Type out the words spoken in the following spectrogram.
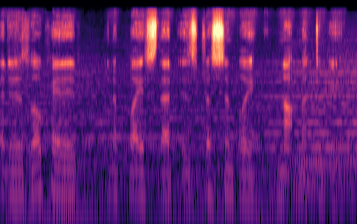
that it is located in a place that is just simply not meant to be.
